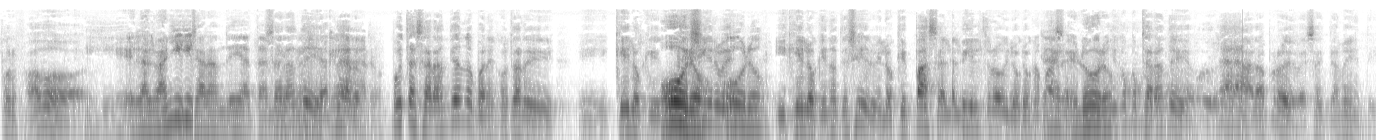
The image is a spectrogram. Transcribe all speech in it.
Por favor. Y el albañil zarandea también. Zarandea, ¿no? claro. Vos estás zarandeando para encontrar eh, eh, qué es lo que Oro, te sirve oro. y qué es lo que no te sirve, lo que pasa el filtro y lo que no Claro, pasa. el oro. Es como un zarandeo. Claro, a prueba, exactamente.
